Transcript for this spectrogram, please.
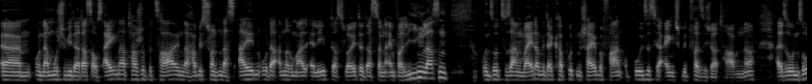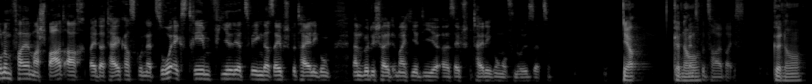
Ähm, und dann musst du wieder das aus eigener Tasche bezahlen. Da habe ich schon das ein oder andere Mal erlebt, dass Leute das dann einfach liegen lassen und sozusagen weiter mit der kaputten Scheibe fahren, obwohl sie es ja eigentlich mitversichert haben. Ne? Also in so einem Fall, man spart auch bei der Teilkasko nicht so extrem viel jetzt wegen der Selbstbeteiligung, dann würde ich halt immer hier die äh, Selbstbeteiligung auf Null setzen. Ja, genau. Wenn es bezahlbar ist. Genau.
